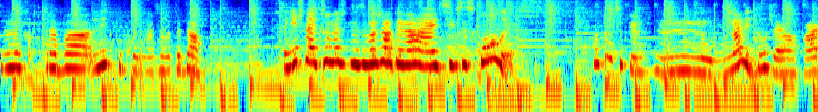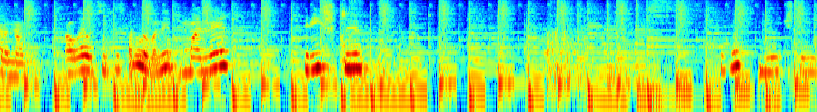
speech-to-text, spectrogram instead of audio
До них треба нитки прив'язувати, так. Да. Звісно, якщо не зважати на ці всі сколи, ну, в принципі, ну, навіть дуже гарно. Але оці всі сколи, вони мене трішки засмучують.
